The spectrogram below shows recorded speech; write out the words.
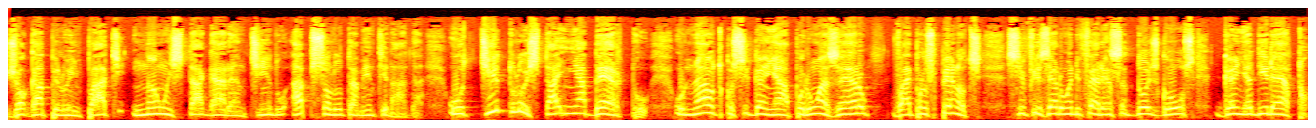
jogar pelo empate não está garantindo absolutamente nada. O título está em aberto. O Náutico, se ganhar por 1 a 0, vai para os pênaltis. Se fizer uma diferença dois gols, ganha direto.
